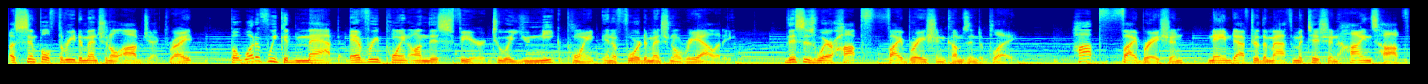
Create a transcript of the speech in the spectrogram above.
a simple three-dimensional object, right? But what if we could map every point on this sphere to a unique point in a four-dimensional reality? This is where Hopf fibration comes into play. Hopf fibration, named after the mathematician Heinz Hopf,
